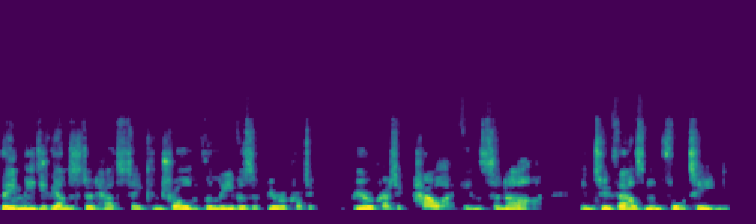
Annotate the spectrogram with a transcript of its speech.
They immediately understood how to take control of the levers of bureaucratic, bureaucratic power in Sana'a in 2014.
